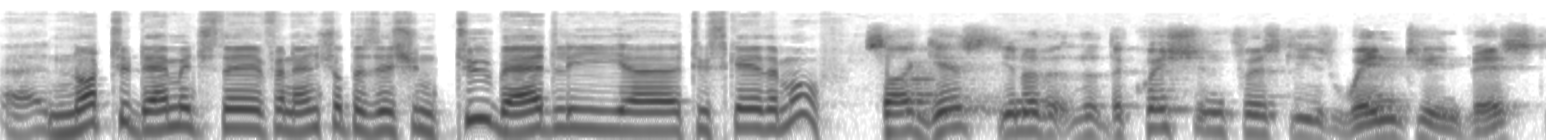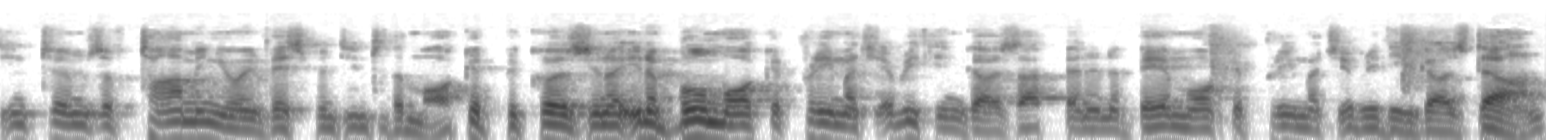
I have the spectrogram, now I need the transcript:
Uh, not to damage their financial position too badly uh, to scare them off? So, I guess, you know, the, the, the, question firstly is when to invest in terms of timing your investment into the market, because, you know, in a bull market, pretty much everything goes up, and in a bear market, pretty much everything goes down.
